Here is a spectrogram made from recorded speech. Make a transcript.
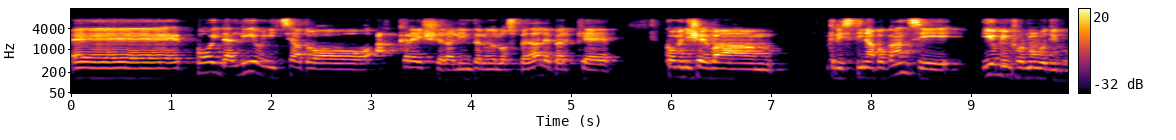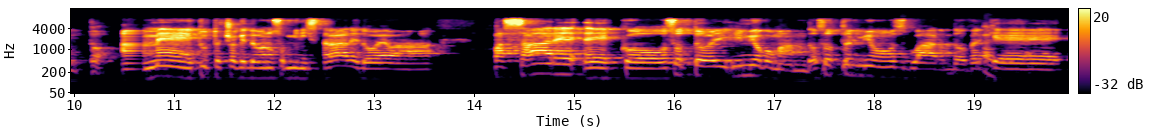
E poi da lì ho iniziato a crescere all'interno dell'ospedale perché, come diceva mm, Cristina Pocanzi, io mi informavo di tutto. A me tutto ciò che dovevano somministrare doveva passare ecco, sotto il mio comando, sotto il mio sguardo, perché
